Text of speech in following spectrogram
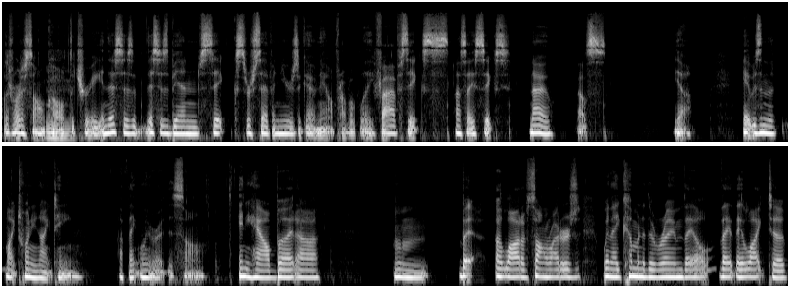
Let's write a song called The Tree. And this is this has been six or seven years ago now, probably. Five, six, I say six. No, that's yeah. It was in the like twenty nineteen, I think, when we wrote this song. Anyhow, but uh but a lot of songwriters when they come into the room they'll they, they like to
